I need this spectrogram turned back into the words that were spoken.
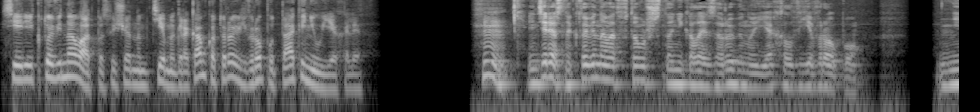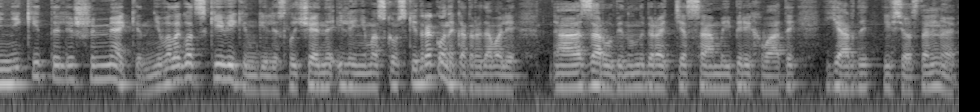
серии «Кто виноват?», посвященным тем игрокам, которые в Европу так и не уехали. Хм, интересно, кто виноват в том, что Николай Зарубин уехал в Европу? Не Никита ли Шемякин, не Вологодские викинги или случайно, или не московские драконы, которые давали а, Зарубину набирать те самые перехваты, ярды и все остальное.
